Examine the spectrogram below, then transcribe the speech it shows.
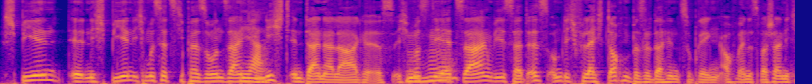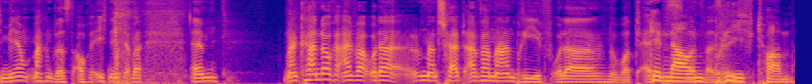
spielen, äh, nicht spielen, ich muss jetzt die Person sein, Ja. Mhm. die nicht in deiner Lage ist. Ich muss dir jetzt sagen, wie es halt ist, um dich vielleicht doch ein bisschen dahin zu bringen, auch wenn es wahrscheinlich mehr machen wirst, auch ich nicht, aber ähm, man kann doch einfach, oder man schreibt einfach mal einen Brief oder eine WhatsApp. genau, was ein weiß Brief, Tom.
